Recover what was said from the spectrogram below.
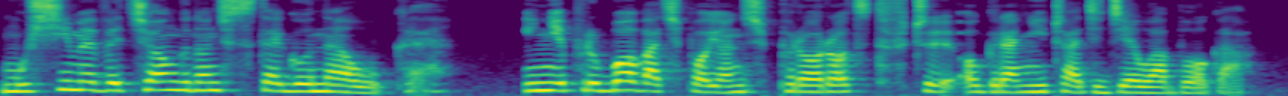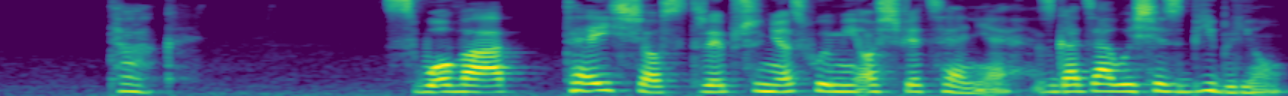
Musimy wyciągnąć z tego naukę i nie próbować pojąć proroctw czy ograniczać dzieła Boga. Tak. Słowa tej siostry przyniosły mi oświecenie, zgadzały się z Biblią.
